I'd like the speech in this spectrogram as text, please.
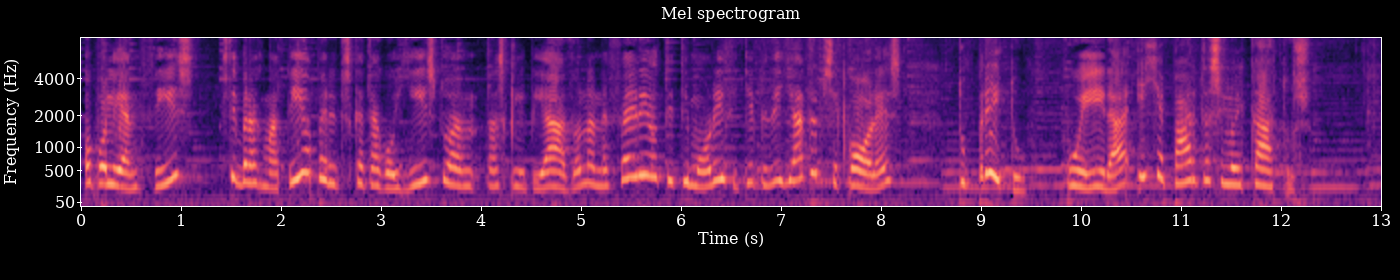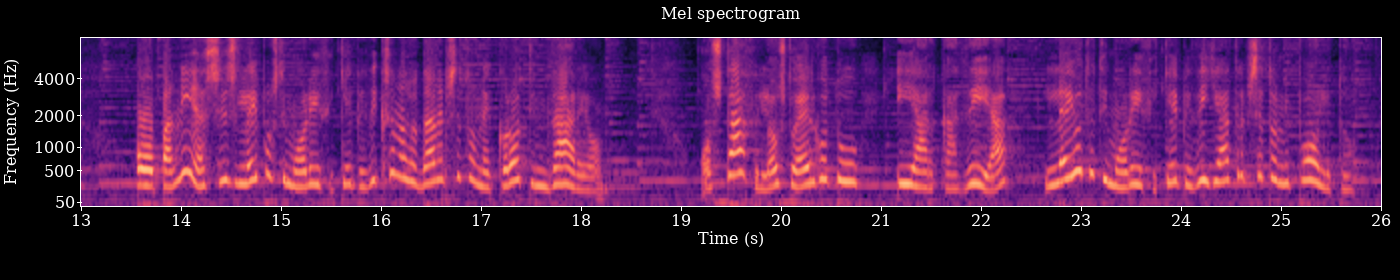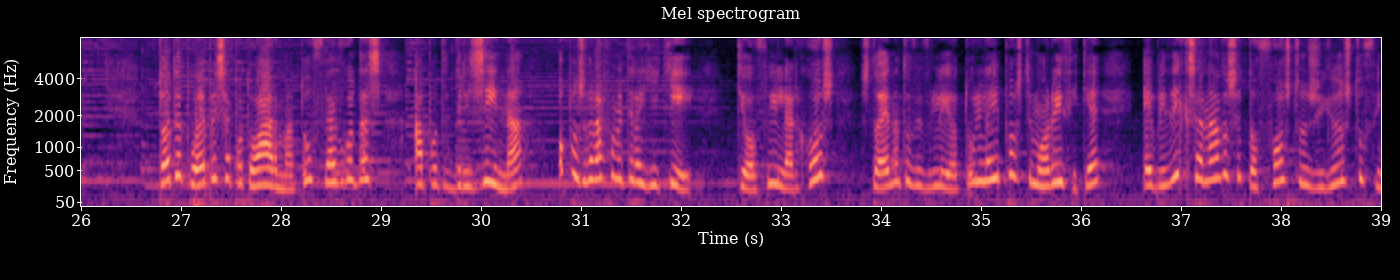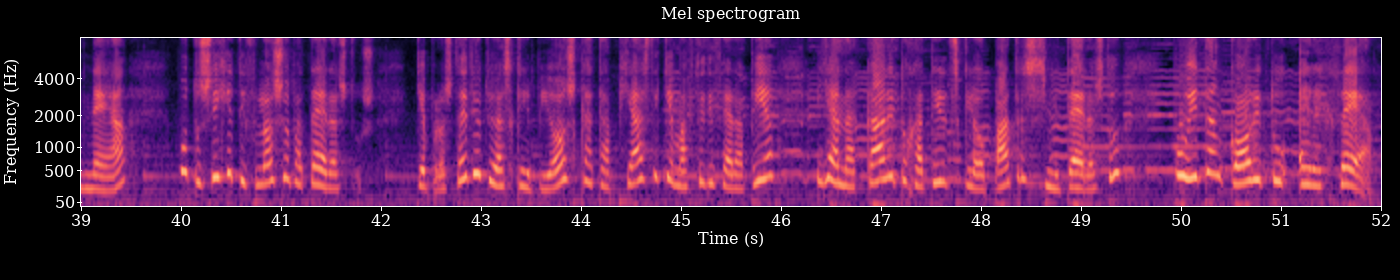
Ο Πολυανθής στην πραγματεία περί της καταγωγής του Ασκληπιάδων ανεφέρει ότι τιμωρήθηκε επειδή γιάτρεψε κόρες του Πρίτου που η Ήρα είχε πάρει τα συλλογικά τους. Ο Πανίασης λέει πως τιμωρήθηκε επειδή ξαναζωντάνεψε τον νεκρό την Δάρεο. Ο Στάφυλος στο έργο του «Η Αρκαδία» λέει ότι τιμωρήθηκε επειδή γιάτρεψε τον Υπόλοιπο τότε που έπεσε από το άρμα του φεύγοντας από την Τριζίνα όπως γράφουν οι τραγικοί και ο φύλαρχος στο ένα το βιβλίο του λέει πως τιμωρήθηκε επειδή ξανάδωσε το φως τους γιους του Φινέα που τους είχε τυφλώσει ο πατέρας τους και προσθέτει ότι ο Ασκληπιός καταπιάστηκε με αυτή τη θεραπεία για να κάνει το χατήρι της Κλεοπάτρας της μητέρας του που ήταν κόρη του Ερεχθέα.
